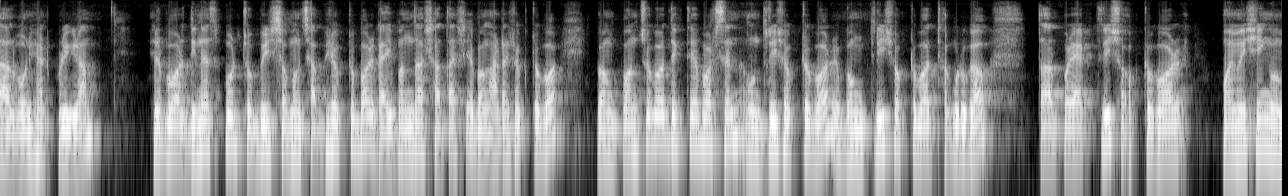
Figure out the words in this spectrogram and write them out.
লালমনিহাট কুড়িগ্রাম এরপর দিনাজপুর চব্বিশ এবং ছাব্বিশ অক্টোবর, গাইবান্ধা সাতাশ এবং আঠাশ অক্টোবর এবং পঞ্চগড় দেখতে পাচ্ছেন উনত্রিশ অক্টোবর এবং ত্রিশ অক্টোবর ঠাকুরগাঁও, তারপর একত্রিশ অক্টোবর ময়মনসিংহ এবং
